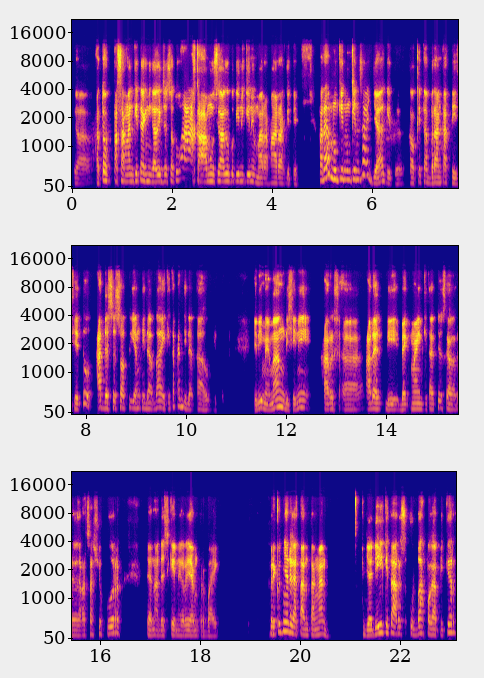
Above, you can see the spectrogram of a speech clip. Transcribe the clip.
ya, atau pasangan kita yang ninggalin sesuatu, ah kamu selalu begini-gini marah-marah gitu. Ya. Padahal mungkin-mungkin saja gitu. Kalau kita berangkat di situ ada sesuatu yang tidak baik, kita kan tidak tahu gitu. Jadi memang di sini harus uh, ada di back mind kita itu ada rasa syukur dan ada skenario yang terbaik. Berikutnya adalah tantangan. Jadi kita harus ubah pola pikir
